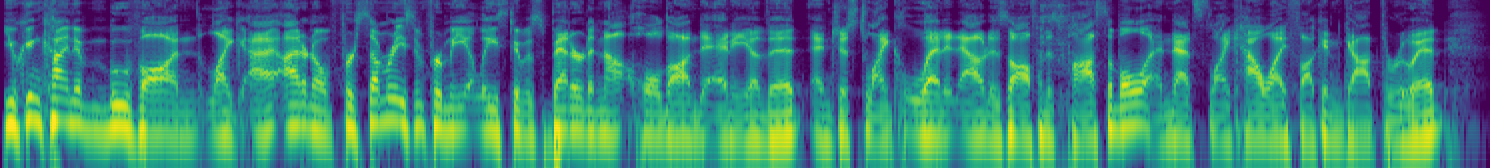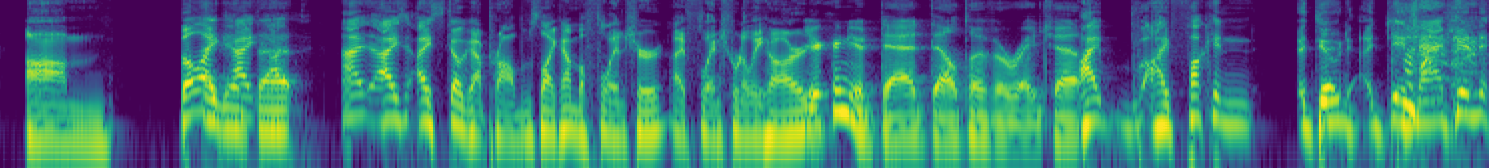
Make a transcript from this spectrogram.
you can kind of move on like I, I don't know for some reason for me at least it was better to not hold on to any of it and just like let it out as often as possible and that's like how i fucking got through it um but like get that. I, I I still got problems. Like I'm a flincher. I flinch really hard. You reckon your dad dealt over Raid Chat? I I fucking dude. Uh, imagine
